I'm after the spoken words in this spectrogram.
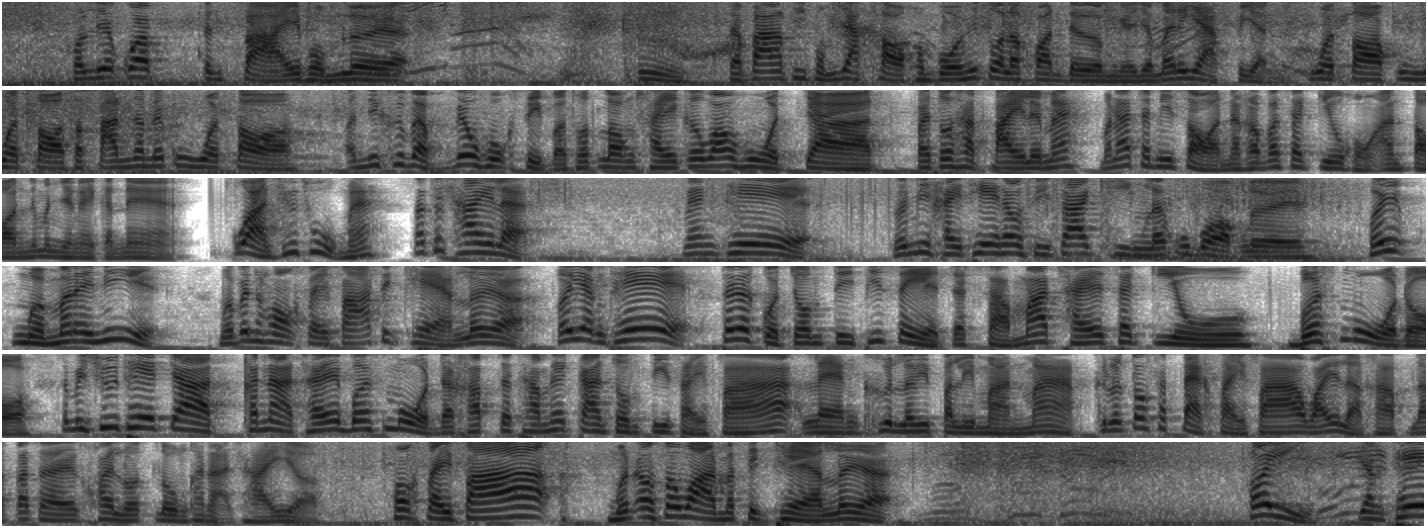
เขาเรียกว่าเป็นสายผมเลยอะอืมแต่บางทีผมอยากต่อคอมโบให้ตัวละครเดิมไงยังไม่ได้อยากเปลี่ยนหัวต่อกูหัวต่อสตันใช่ไหมกูหัวต่อ อันนี้คือแบบเวล60อะทดลองใช้ก็ว่าโหดจัดไปตัวถัดไปเลยไหมมันน่าจะมีสอนนะครับว่าสกิลของอันตอนนี่มันยังไงกันแน่กูอ่านชื่อถูกไหมน่าจะใช่แหละ แม่งเท่ไม่มีใครเท่เท่าซีซ่าคิงแล้วกูบอกเลยเฮ้ยเหมือนมันไอ้นี่ เหมือนเป็นหอกสายฟ้าติดแขนเลยอะ่ะเฮ้ยอย่างเท่ ถ้าเกิดกดโจมตีพิเศษจะสามารถใช้สกิล Burst Mode หรอถ้ามีชื่อเท่จัด ขนาดใช้ Burst Mode นะครับ จะทำให้การโจมตีสายฟ้าแรงขึ้นและมีปริมาณมาก คือเราต้องสแต็กสายฟ้าไว้เหรอครับ แล้วก็จะค่อยลดลงขณะใช้เหรอ หอกสายฟ้าเหมือนเอาสว่านมาติดแขนเลยอะเฮ้ย อย่างเท่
